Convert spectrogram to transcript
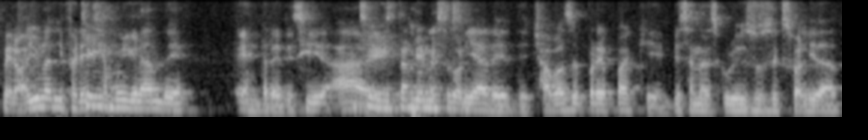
pero hay una diferencia Sí. muy grande entre decir, ah, Sí, es también una historia de, de chavas de prepa que empiezan a descubrir su sexualidad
